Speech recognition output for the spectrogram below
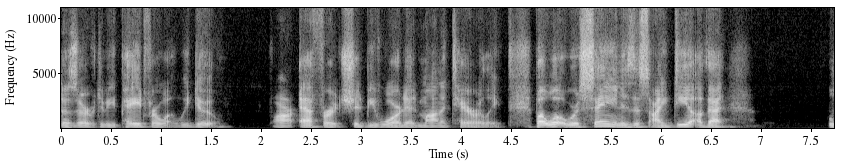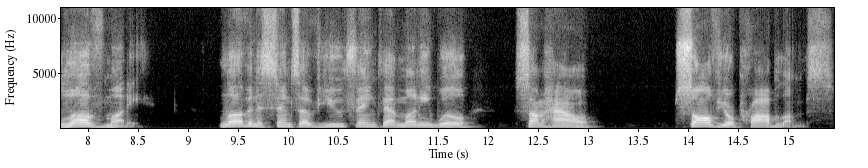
deserve to be paid for what we do our effort should be rewarded monetarily. But what we're saying is this idea of that love money, love in a sense of you think that money will somehow solve your problems,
